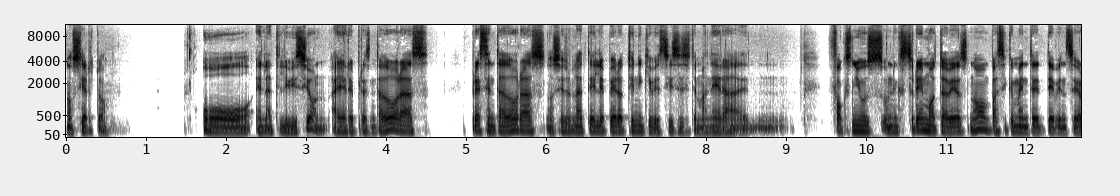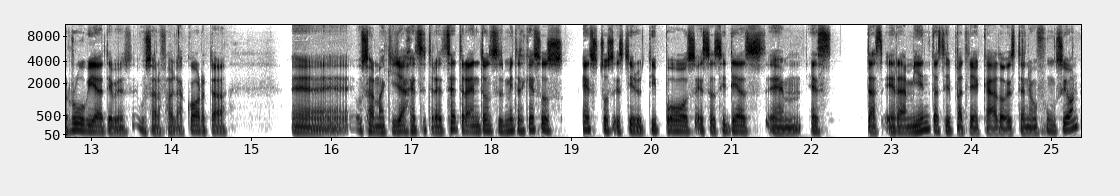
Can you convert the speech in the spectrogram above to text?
¿no es cierto? O en la televisión hay representadoras, presentadoras, ¿no es cierto?, en la tele, pero tienen que vestirse de manera. Fox News, un extremo tal vez, ¿no? Básicamente deben ser rubia, deben usar falda corta, eh, usar maquillaje, etcétera, etcétera. Entonces, mientras que esos, estos estereotipos, esas ideas, em, estas herramientas del patriarcado están en función,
